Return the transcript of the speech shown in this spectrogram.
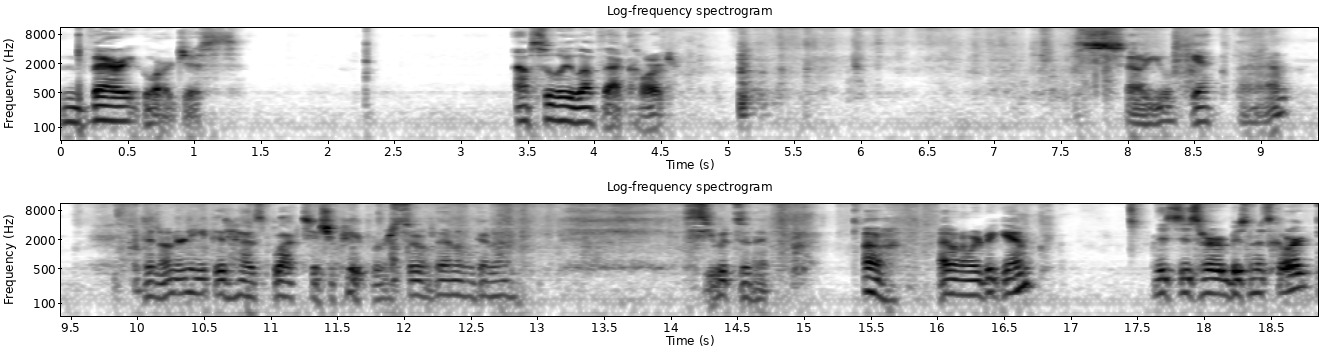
Very gorgeous. Absolutely love that card. So you'll get that. Then underneath it has black tissue paper. So then I'm going to see what's in it. Oh, I don't know where to begin. This is her business card.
